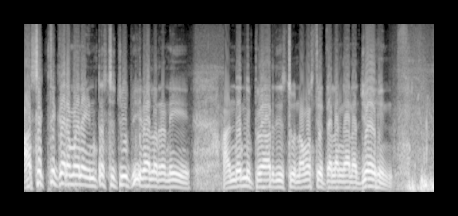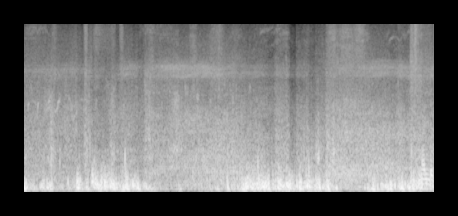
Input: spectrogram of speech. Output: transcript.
ఆసక్తికరమైన ఇంట్రెస్ట్ చూపించగలరని అందరినీ ప్రార్థిస్తూ నమస్తే తెలంగాణ. జై హింద్. మళ్ళీ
